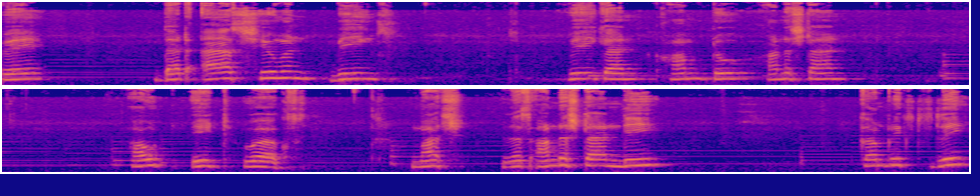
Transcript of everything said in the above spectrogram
way that as human beings we can come to understand how it works, much less understand the complexity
